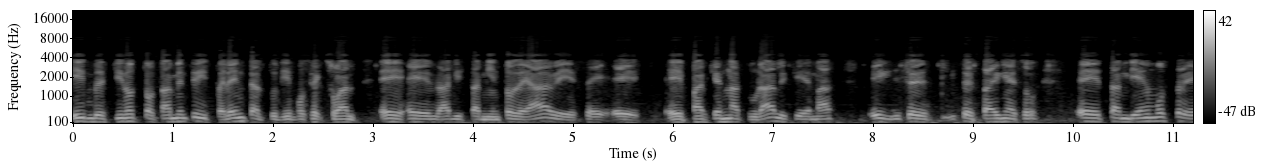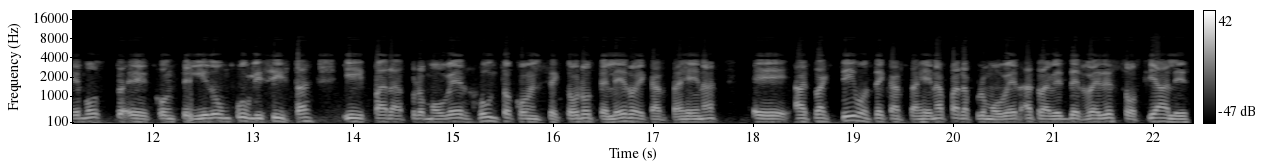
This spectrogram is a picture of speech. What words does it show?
y destino totalmente diferente al turismo sexual, eh, el avistamiento de aves, eh, eh, parques naturales y demás, y se, está en eso. también hemos, hemos conseguido un publicista y para promover junto con el sector hotelero de Cartagena atractivos de Cartagena para promover a través de redes sociales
